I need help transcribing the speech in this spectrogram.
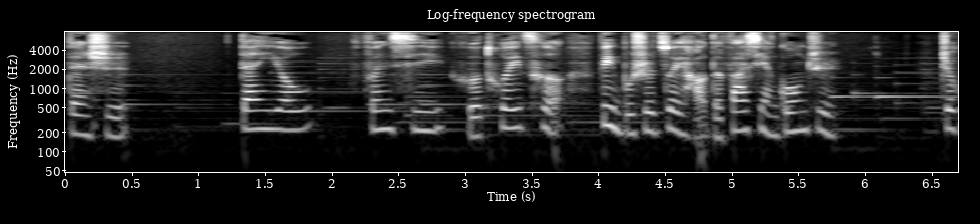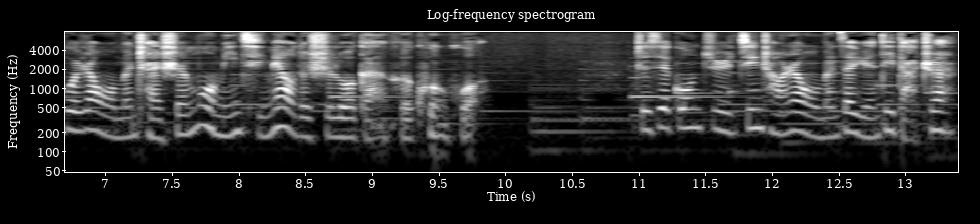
但是，担忧、分析和推测并不是最好的发现工具，这会让我们产生莫名其妙的失落感和困惑。这些工具经常让我们在原地打转，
